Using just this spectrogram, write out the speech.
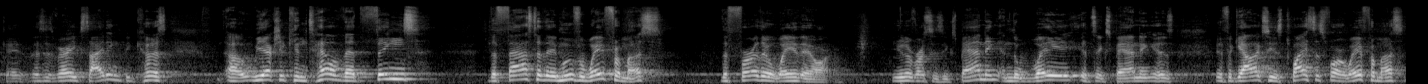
Okay, this is very exciting because uh, we actually can tell that things, the faster they move away from us, the further away they are. The universe is expanding, and the way it's expanding is if a galaxy is twice as far away from us,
